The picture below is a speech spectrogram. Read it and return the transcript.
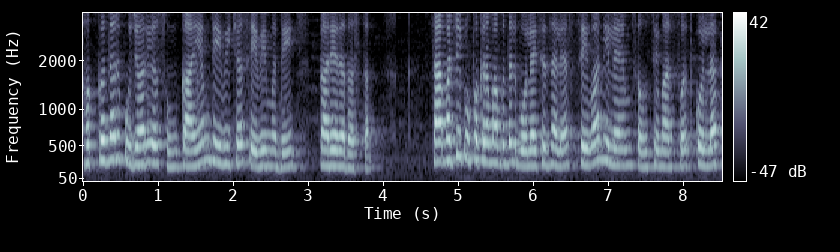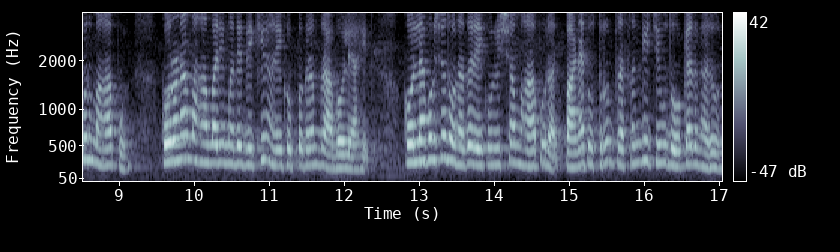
हक्कदार पुजारी असून कायम देवीच्या सेवेमध्ये कार्यरत असतात. सामाजिक उपक्रमाबद्दल बोलायचे झाल्यास सेवा निलयम संस्थेमार्फत कोल्हापूर महापूर कोरोना महामारीमध्ये देखील अनेक उपक्रम राबवले आहेत. कोल्हापूरच्या दोन हजार एकोणीसच्या महापुरात पाण्यात उतरून प्रसंगी जीव धोक्यात घालून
